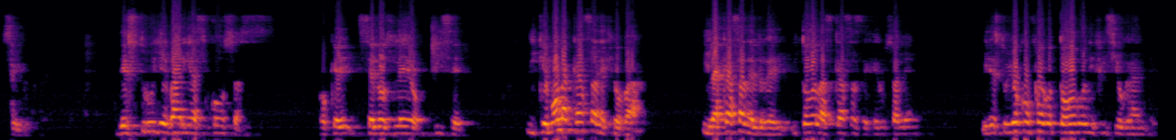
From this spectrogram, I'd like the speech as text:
sí, destruye varias cosas. ¿Ok? Se los leo. Dice, y quemó la casa de Jehová y la casa del rey y todas las casas de Jerusalén y destruyó con fuego todo edificio grande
